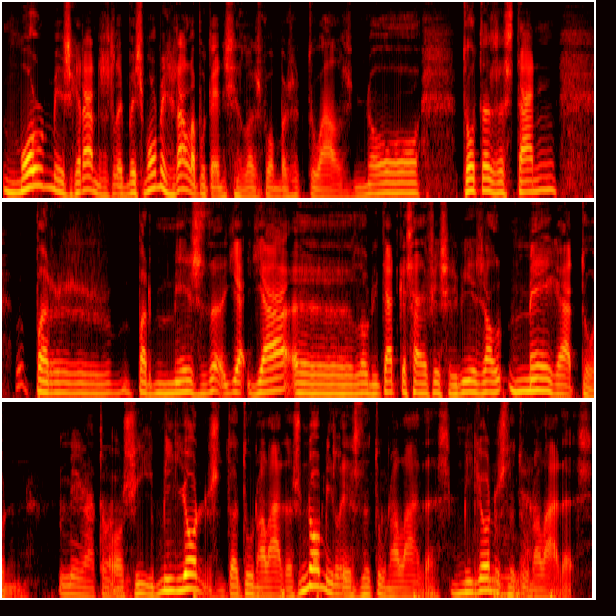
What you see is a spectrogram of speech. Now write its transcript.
molt més grans, és molt més gran la potència de les bombes actuals. No totes estan per, per més de... Hi ha eh, la unitat que s'ha de fer servir és el megaton. Megaton. O sigui, milions de tonelades, no milers de tonelades, milions de tonelades.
